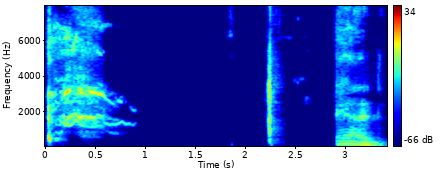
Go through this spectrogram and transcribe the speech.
Ed.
